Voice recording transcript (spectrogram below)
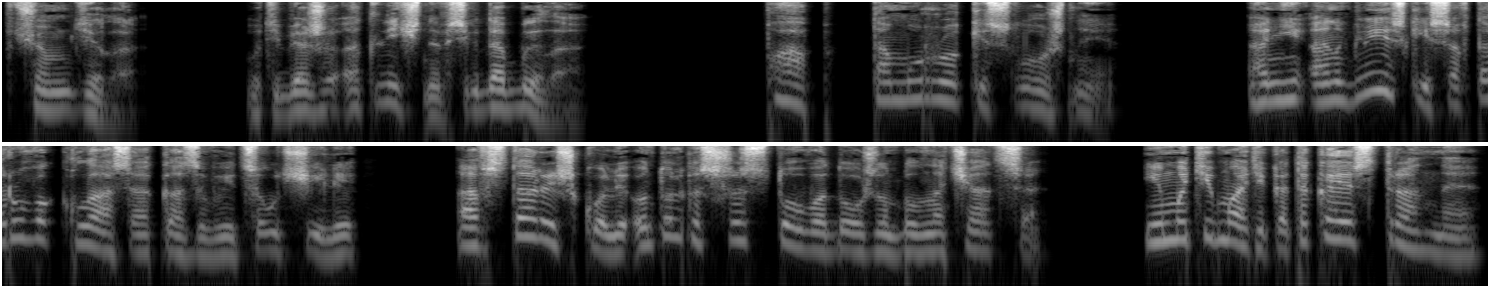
в чем дело? У тебя же отлично всегда было. — Пап, там уроки сложные. Они английский со второго класса, оказывается, учили, а в старой школе он только с шестого должен был начаться. И математика такая странная.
